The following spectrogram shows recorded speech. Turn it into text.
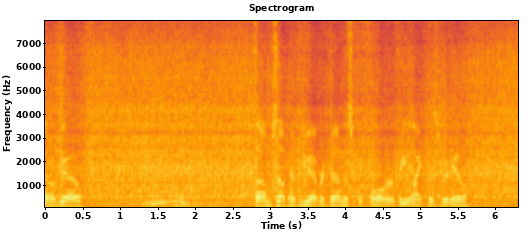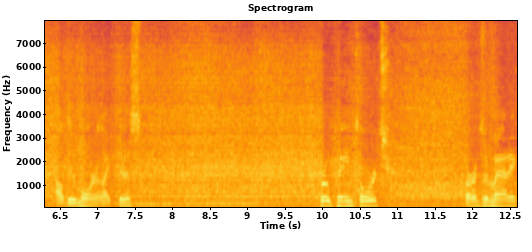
it'll go. Thumbs up if you ever done this before or if you like this video. I'll do more like this. Propane torch, Bernzomatic.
